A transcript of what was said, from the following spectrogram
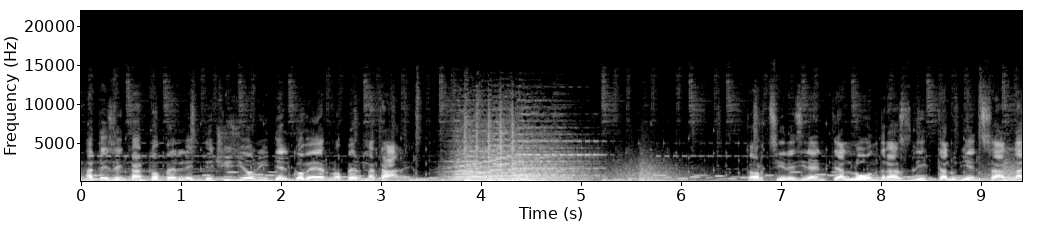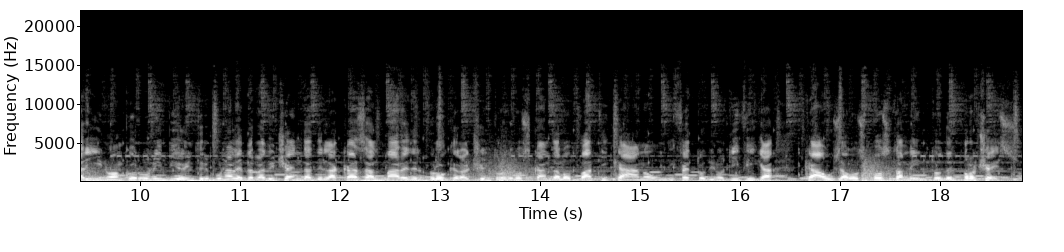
attesa intanto per le decisioni del governo per Natale. Torzi residente a Londra, slitta l'udienza a Larino, ancora un rinvio in tribunale per la vicenda della casa al mare del broker al centro dello scandalo Vaticano. Un difetto di notifica causa lo spostamento del processo.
